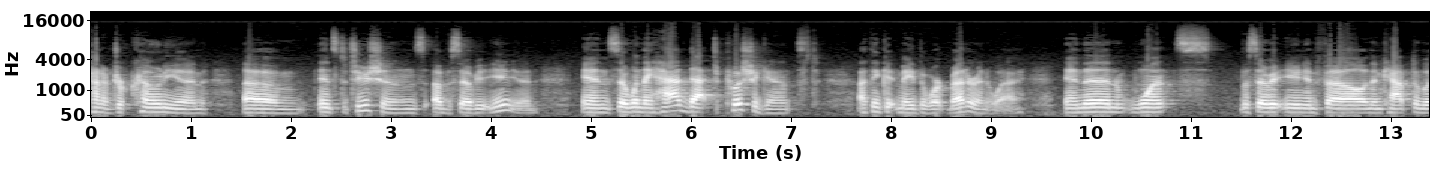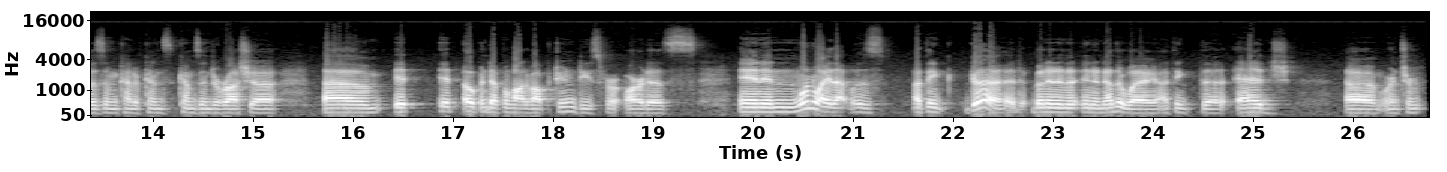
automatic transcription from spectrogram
kind of draconian um, institutions of the Soviet Union. And so when they had that to push against, I think it made the work better in a way. And then once the Soviet Union fell and then capitalism kind of comes, comes into Russia, um, it, it opened up a lot of opportunities for artists. And in one way, that was, I think, good, but in, in another way, I think the edge, um, or in, term,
